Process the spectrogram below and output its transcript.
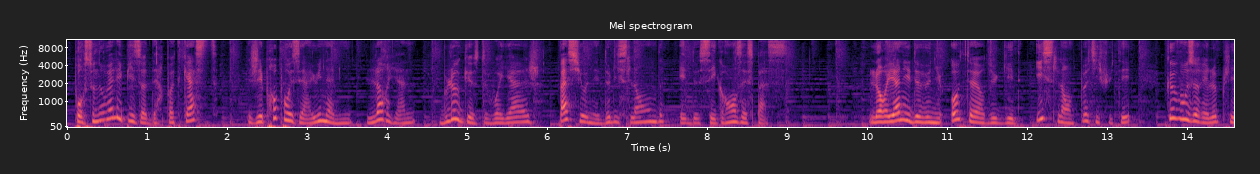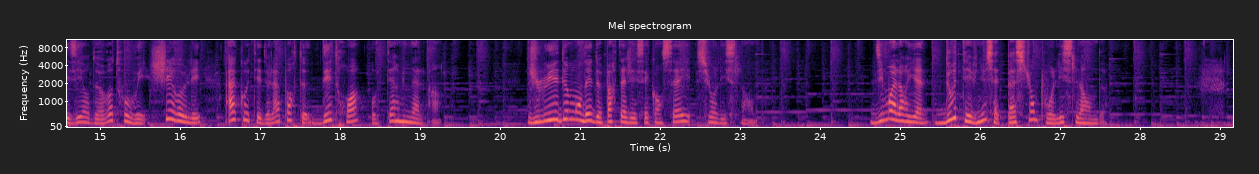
Pour ce nouvel épisode d'Air Podcast, j'ai proposé à une amie, Lauriane, blogueuse de voyage, passionnée de l'Islande et de ses grands espaces. Lauriane est devenue auteure du guide Islande Petit Futé que vous aurez le plaisir de retrouver chez Relais à côté de la porte Détroit au terminal 1. Je lui ai demandé de partager ses conseils sur l'Islande. Dis-moi Lauriane, d'où est venue cette passion pour l'Islande?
